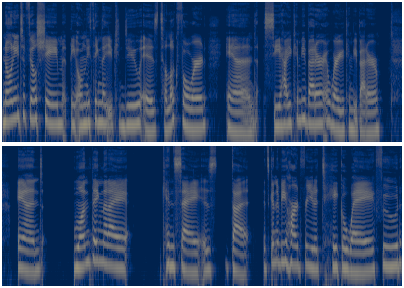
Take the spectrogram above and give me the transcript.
no need to feel shame. The only thing that you can do is to look forward and see how you can be better and where you can be better. And one thing that I can say is that it's going to be hard for you to take away food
